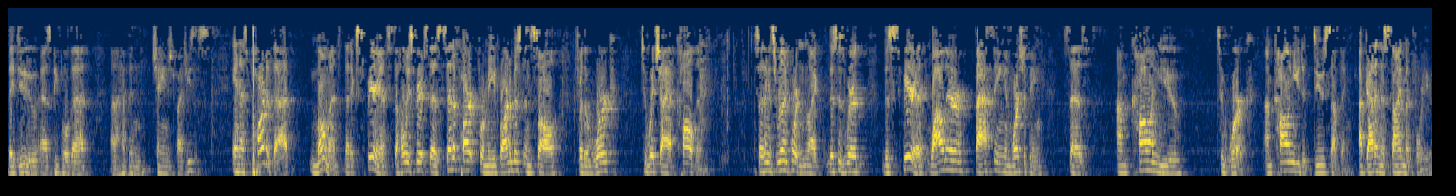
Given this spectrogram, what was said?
they do as people that uh, have been changed by Jesus. And as part of that moment, that experience, the Holy Spirit says, "Set apart for me Barnabas and Saul for the work to which I have called them." So I think it's really important. Like this is where the Spirit, while they're fasting and worshiping, says, I'm calling you to work. I'm calling you to do something. I've got an assignment for you.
